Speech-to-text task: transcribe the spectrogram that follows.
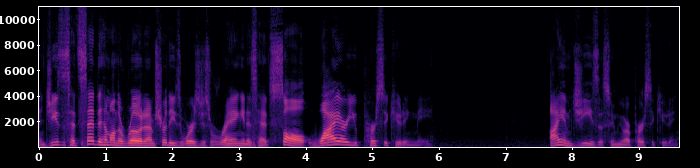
And Jesus had said to him on the road, and I'm sure these words just rang in his head Saul, why are you persecuting me? I am Jesus whom you are persecuting.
